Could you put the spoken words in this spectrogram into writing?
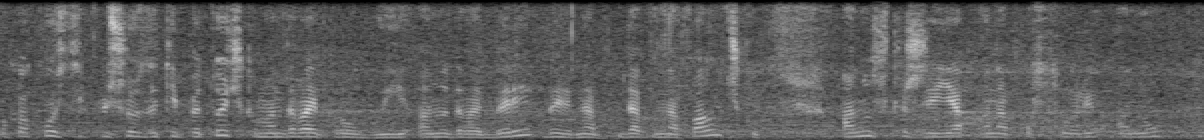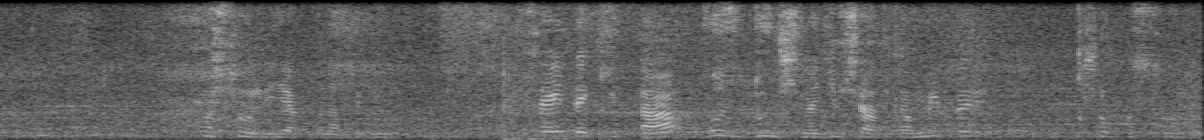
Поки Костік пішов за кипяточком, а ну, давай пробуй. її. А ну давай, бери, бери на, на, паличку. А ну скажи, як вона по солі. А ну, по солі, як вона тобі. Це йде кита, воздушна, дівчатка. Ми пер... Що по солі?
